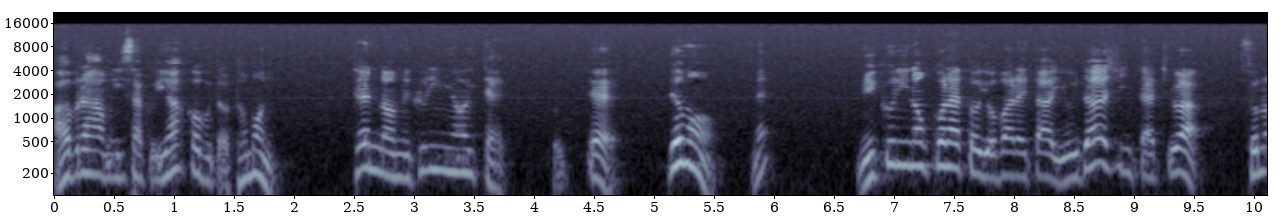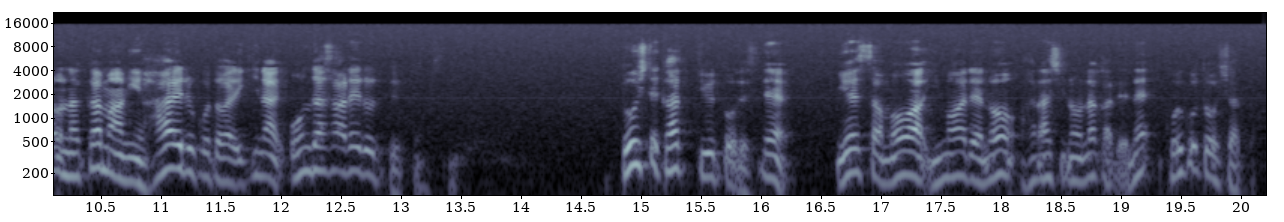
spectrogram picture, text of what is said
アブラハム、イサク、ヤコブと共に、天の御国において、と言って、でも、ね、御国の子らと呼ばれたユダヤ人たちは、その仲間に入ることができない、恩出されるって言ってますね。どうしてかっていうとですね、イエス様は今までの話の中でね、こういうことをおっしゃった。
